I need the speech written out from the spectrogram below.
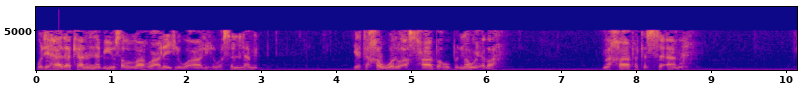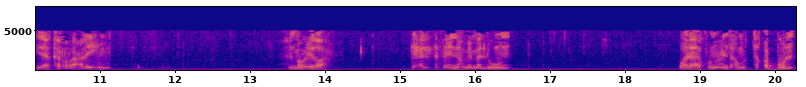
ولهذا كان النبي صلى الله عليه وآله وسلم يتخول أصحابه بالموعظة مخافة السآمة إذا كرر عليهم الموعظة فإنهم يملون ولا يكون عندهم التقبل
